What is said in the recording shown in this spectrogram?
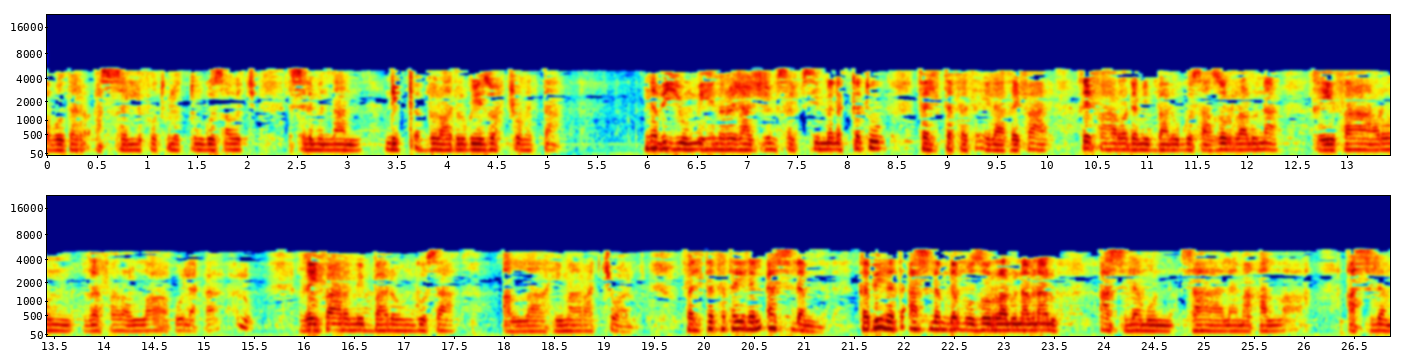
አቡዘር አሰልፎት ሁለቱን ጎሳዎች እስልምናን እንዲቀበሉ አድርጎ ይዟቸው መጣ ነቢዩም ይህን ረዣዥም ሰልፍ ሲመለከቱ ፈልተፈተ ኢላ ፋር ፋር ወደሚባለው ጎሳ ዞር አሉና ፋሩን ገፈረ ላሁ ለሃ አሉ ፋር የሚባለውን ጎሳ አላህ ይማራቸው አሉ ፈልተፈተ ኢለ ልአስለም ቀቢለት አስለም ደግሞ ዞር አሉና ምን አሉ አስለሙን ሳለመህ አላህ አስለም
